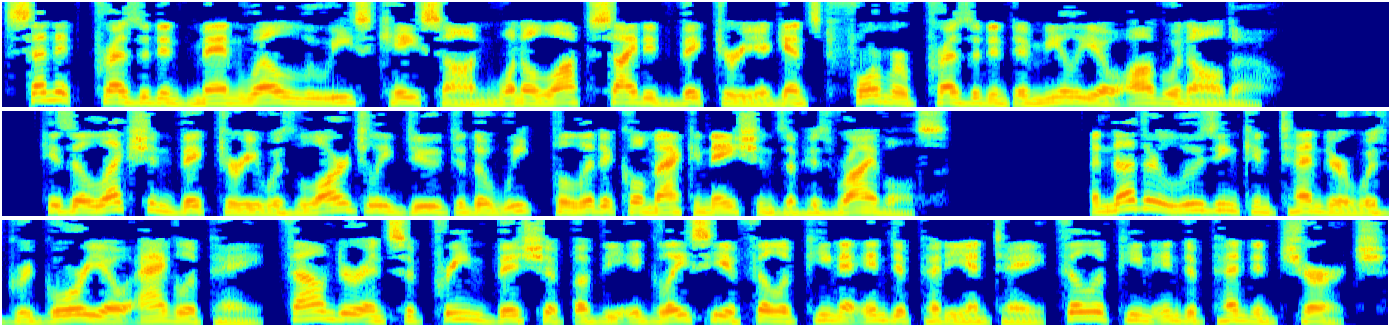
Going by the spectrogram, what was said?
Senate President Manuel Luis Quezon won a lopsided victory against former President Emilio Aguinaldo. His election victory was largely due to the weak political machinations of his rivals. Another losing contender was Gregorio Aglipay, founder and supreme bishop of the Iglesia Filipina Independiente Philippine Independent Church.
